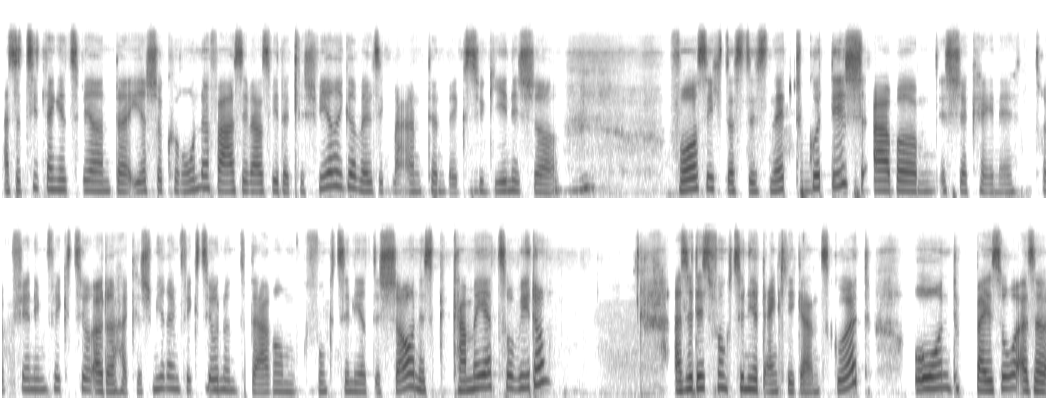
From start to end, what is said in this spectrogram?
Also zeitlang jetzt während der ersten Corona-Phase war es wieder ein bisschen schwieriger, weil sie gemeint haben, wegen hygienischer mhm. Vorsicht, dass das nicht gut ist, aber es ist ja keine Tröpfcheninfektion oder keine Schmierinfektion und darum funktioniert es schon. Es kann man jetzt so wieder. Also das funktioniert eigentlich ganz gut. Und bei so, also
